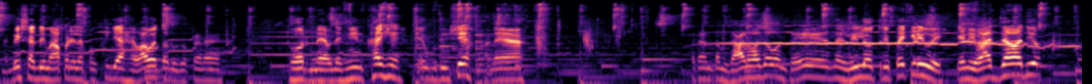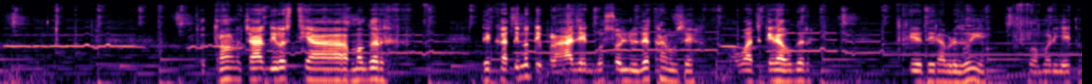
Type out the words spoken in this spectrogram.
અને બેસાદીમાં આપણે લગભગ થઈ જાય વાવેતર, તો ટાણે ઢોર ને બધા નીંદ ખાય છે, એવું બધું છે. અને તમે ઝાડવા જાઓ ને તો એને લીલોતરી પકડી હોય એની વાત જવા દો તો ત્રણ ચાર દિવસથી આ મગર દેખાતી નહોતી, પણ આજે એક બસોલિયું દેખાણું છે. અવાજ કર્યા વગર ધીરે ધીરે આપણે જોઈએ, જોવા મળી જાય તો.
